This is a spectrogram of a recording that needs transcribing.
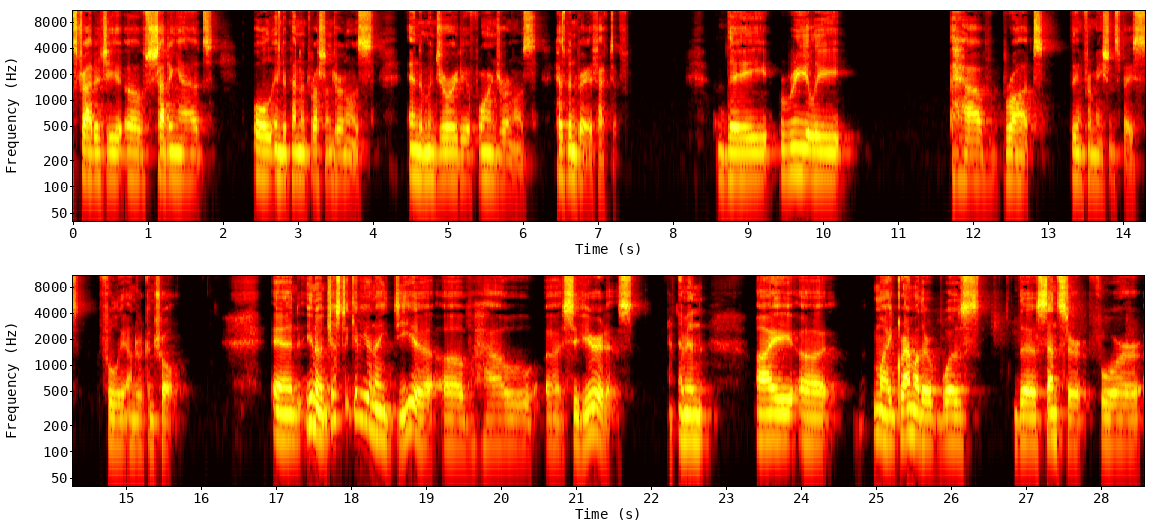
strategy of shutting out all independent Russian journalists and a majority of foreign journalists has been very effective. They really have brought the information space fully under control. And, you know, just to give you an idea of how uh, severe it is, I mean, I, uh, my grandmother was the censor for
